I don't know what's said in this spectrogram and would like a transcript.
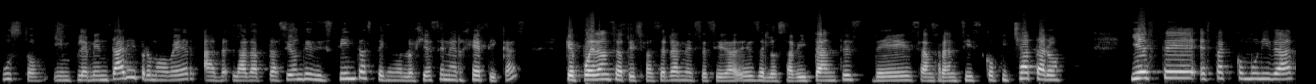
justo implementar y promover la adaptación de distintas tecnologías energéticas que puedan satisfacer las necesidades de los habitantes de San Francisco Pichátaro. Y este, esta comunidad,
